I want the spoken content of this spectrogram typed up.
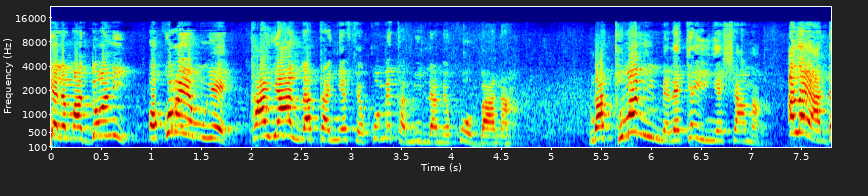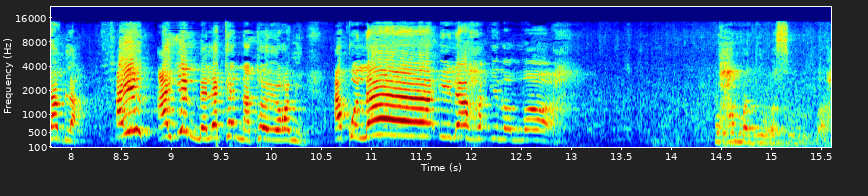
yɛlɛma dɔɔni o kɔrɔ ye mun ye k'a y'a lata ɲɛfɛ ko n bɛ ka min lamɛn k'o banna nka tuma min mɛlɛkɛ y'i ɲɛsin a ma ala y'a dabila a ye a ye mɛlɛkɛ natɔ yɔrɔ min a ko la ilaha illallah muhammadu rasulullah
